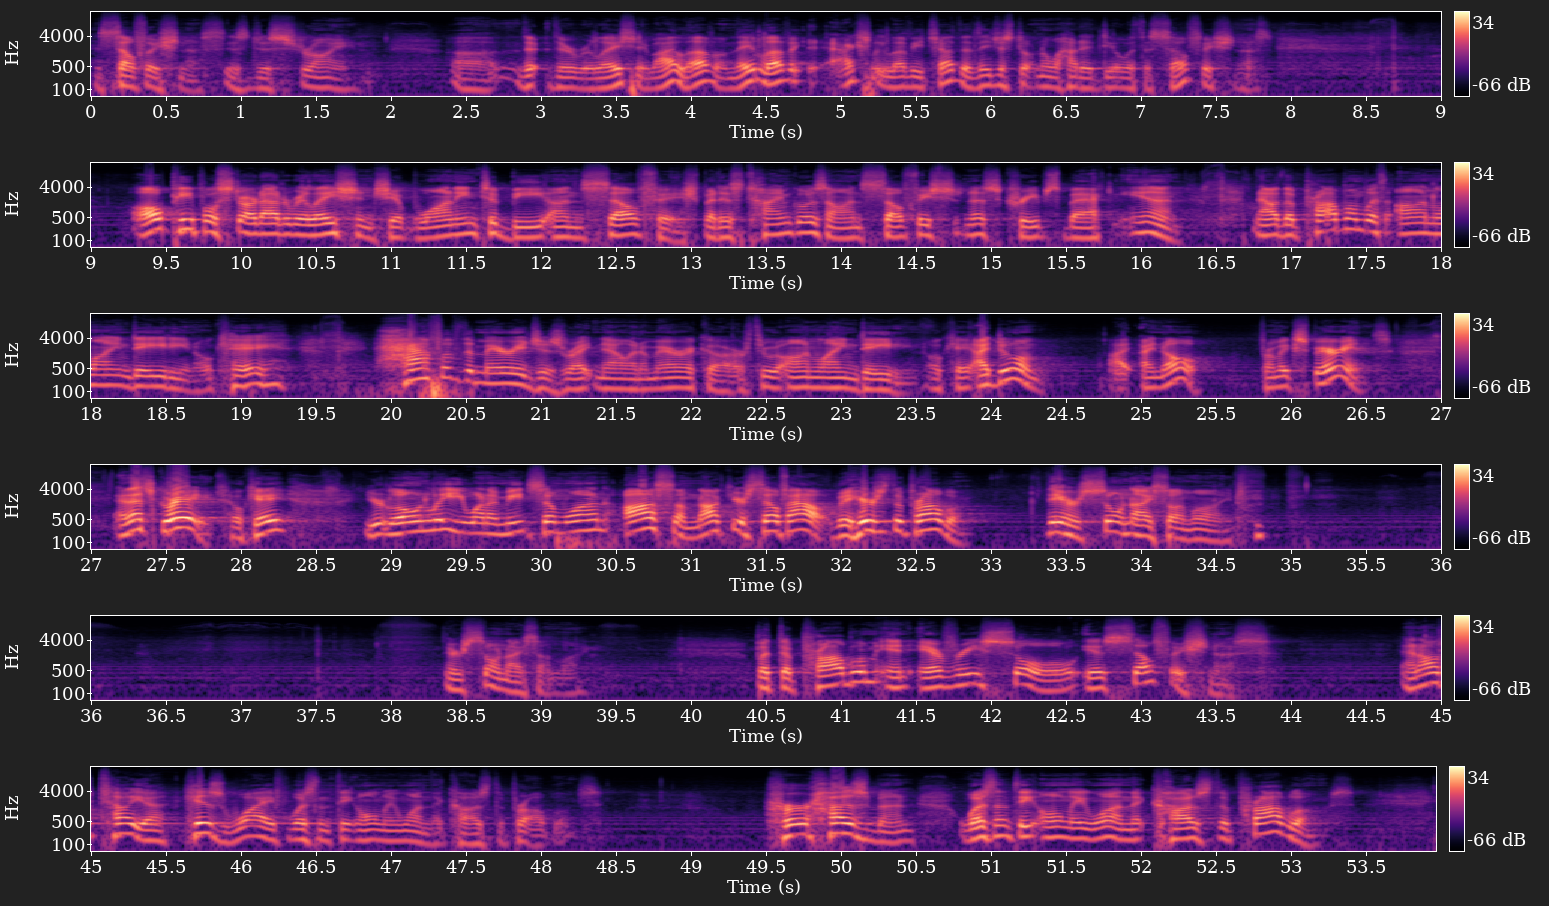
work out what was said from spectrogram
and selfishness is destroying uh, their, their, relationship. I love them. They love actually love each other. They just don't know how to deal with the selfishness. All people start out a relationship wanting to be unselfish, but as time goes on, selfishness creeps back in. Now, the problem with online dating, okay? Half of the marriages right now in America are through online dating, okay? I do them, I, I know from experience. And that's great, okay? You're lonely, you want to meet someone, awesome, knock yourself out. But here's the problem they are so nice online. They're so nice online. But the problem in every soul is selfishness. And I'll tell you, his wife wasn't the only one that caused the problems. Her husband wasn't the only one that caused the problems.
